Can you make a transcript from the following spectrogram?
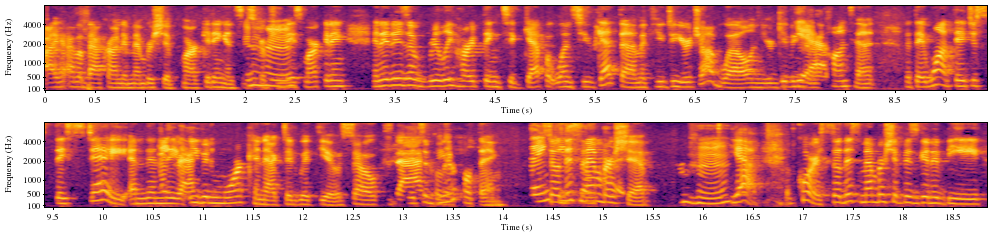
i have a background in membership marketing and subscription based mm-hmm. marketing and it is a really hard thing to get but once you get them if you do your job well and you're giving them content that they want they just they stay and then they are even more connected with you. So it's a beautiful thing. Thank so this so much. Mhm. yeah, of course. So this membership is going to be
